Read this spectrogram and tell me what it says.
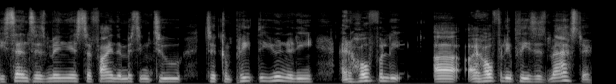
He sends his minions to find the missing two to complete the unity and hopefully uh hopefully please his master.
